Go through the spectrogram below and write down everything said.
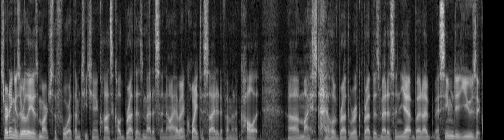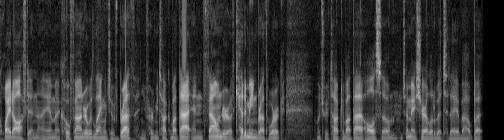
starting as early as March the fourth, I'm teaching a class called Breath as Medicine. Now I haven't quite decided if I'm going to call it. Uh, my style of breath work, breath as medicine yet, but I, I, seem to use it quite often. I am a co founder with Language of Breath, and you've heard me talk about that, and founder of Ketamine Breath Work, which we've talked about that also, which I may share a little bit today about. But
